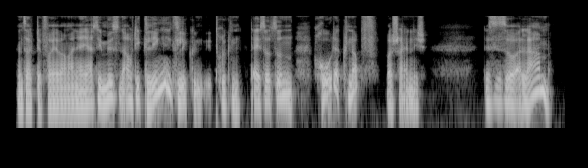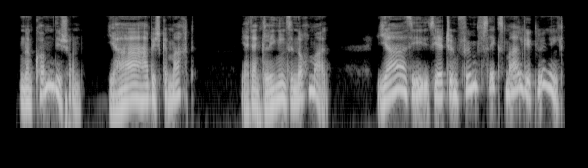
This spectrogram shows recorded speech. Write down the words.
Dann sagt der Feuerwehrmann, ja, Sie müssen auch die Klinge drücken. Da ist so ein roter Knopf wahrscheinlich. Das ist so Alarm. Und dann kommen die schon. Ja, habe ich gemacht. Ja, dann klingeln Sie nochmal. Ja, sie, sie hat schon fünf, sechs Mal geklingelt.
